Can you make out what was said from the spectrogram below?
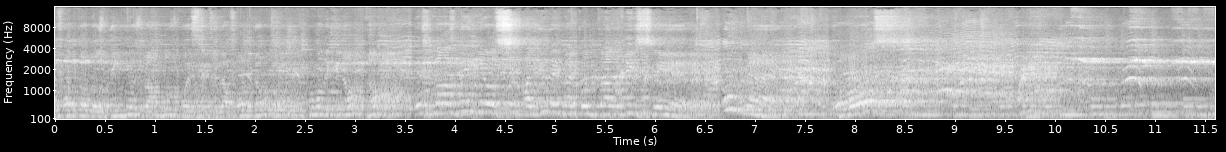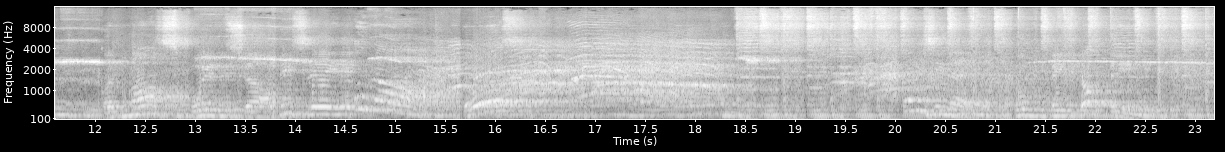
la foto a los niños. Vamos, muéstrenle la foto. ¿Cómo de que no? No. Es más, niños, ayúdenme a contar. Dice: una, dos. Con más fuerza. Dice: una, dos. Felicidades con Bedotre.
